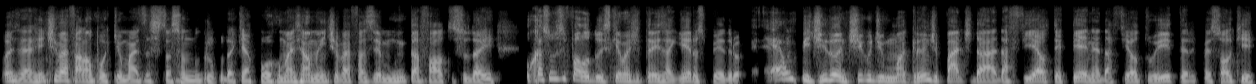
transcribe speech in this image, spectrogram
Pois é, a gente vai falar um pouquinho mais da situação no grupo daqui a pouco, mas realmente vai fazer muita falta isso daí. O Cassus falou do esquema de três zagueiros, Pedro. É um pedido antigo de uma grande parte da, da Fiel TT, né? Da Fiel Twitter, pessoal que,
